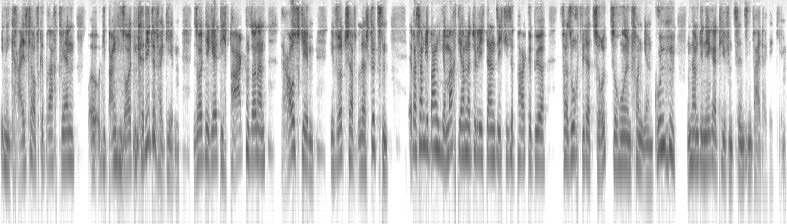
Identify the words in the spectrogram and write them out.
in den Kreislauf gebracht werden äh, und die Banken sollten Kredite vergeben. Sie sollten ihr Geld nicht parken, sondern rausgeben, die Wirtschaft unterstützen. Was haben die Banken gemacht? Die haben natürlich dann sich diese Parkgebühr versucht wieder zurückzuholen von ihren Kunden und haben die negativen Zinsen weitergegeben.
